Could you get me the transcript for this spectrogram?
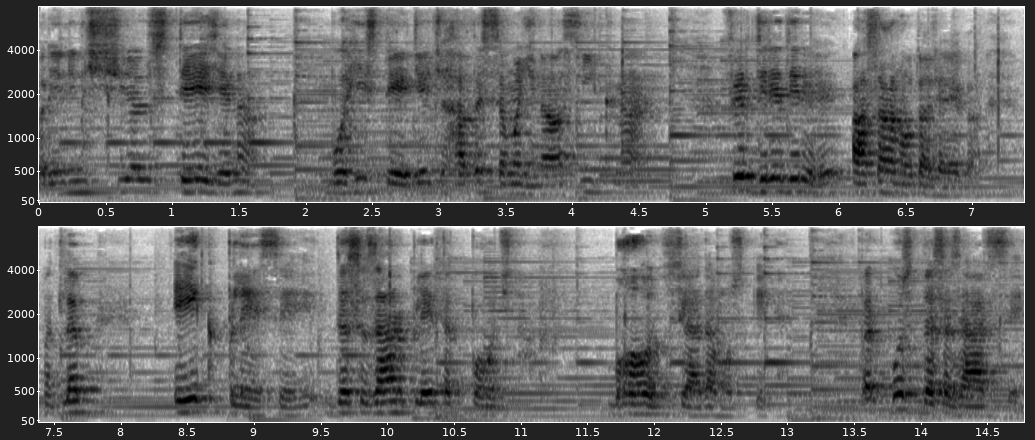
और इनिशियल स्टेज है ना, वही स्टेज है जहाँ पे समझना, सीखना है। फिर धीरे धीरे आसान होता जाएगा। मतलब एक प्ले से दस हज़ार प्ले तक पहुँचना बहुत ज़्यादा मुश्किल है। पर उस दस हज़ार से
